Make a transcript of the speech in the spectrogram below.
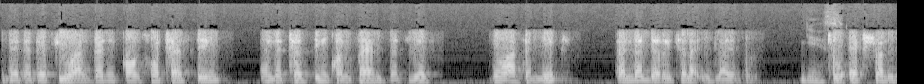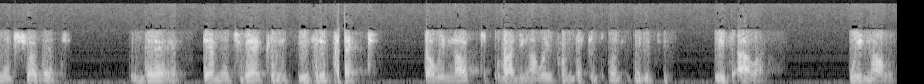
the, the, the fuel, then it goes for testing, and the testing confirms that yes, there was a mix, and then the retailer is liable yes. to actually make sure that the damaged vehicle is repaired. So we're not running away from that responsibility. It's ours. We know it.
